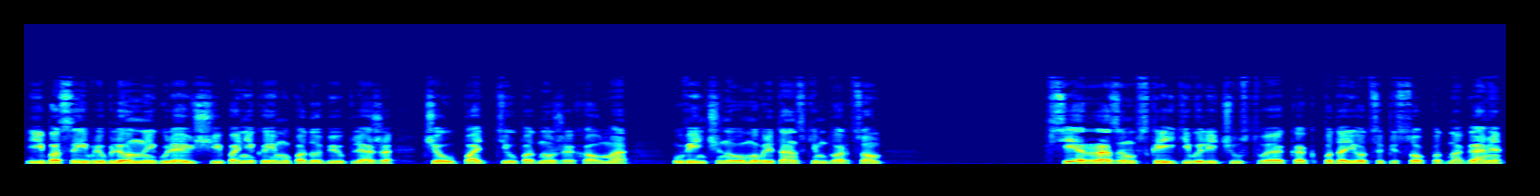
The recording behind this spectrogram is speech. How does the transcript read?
и босые влюбленные, гуляющие по некоему подобию пляжа Чаупатти у подножия холма, увенчанного мавританским дворцом, все разом вскрикивали, чувствуя, как подается песок под ногами,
